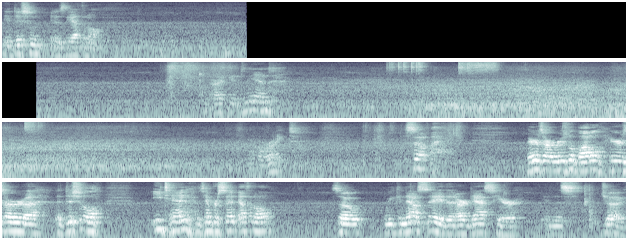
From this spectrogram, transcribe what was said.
The addition is the ethanol. All right, getting to the end. All right. So, there's our original bottle. Here's our uh, additional E10, 10% ethanol. So we can now say that our gas here in this jug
